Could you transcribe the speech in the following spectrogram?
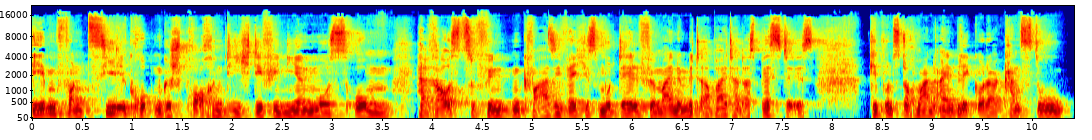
eben von Zielgruppen gesprochen, die ich definieren muss, um herauszufinden, quasi welches Modell für meine Mitarbeiter das Beste ist. Gib uns doch mal einen Einblick oder kannst du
